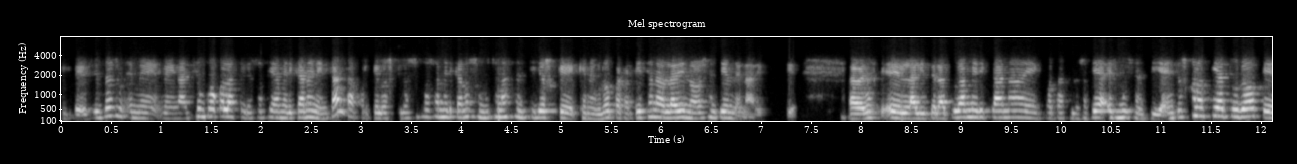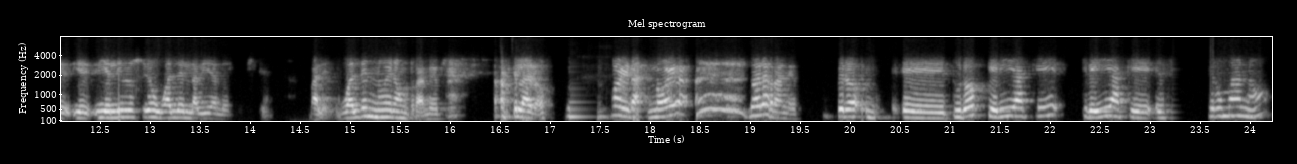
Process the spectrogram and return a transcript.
Entonces me, enganché un poco a la filosofía americana y me encanta, porque los filósofos americanos son mucho más sencillos que, que en Europa, que empiezan a hablar y no los entiende nadie. La verdad es que eh, la literatura americana en cuanto a filosofía es muy sencilla. Entonces conocí a Turo que, y, el libro suyo Walden, La vida de los bosques. Vale, Walden no era un runner, claro, no era, no era, no era runner. Pero eh, Turo quería que, creía que el ser humano,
